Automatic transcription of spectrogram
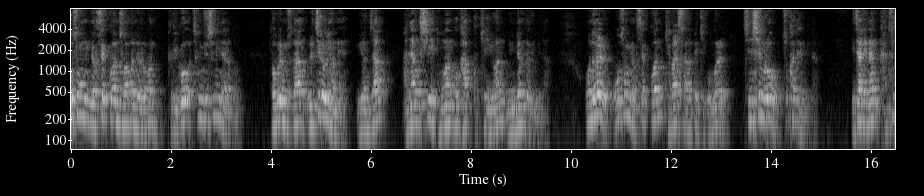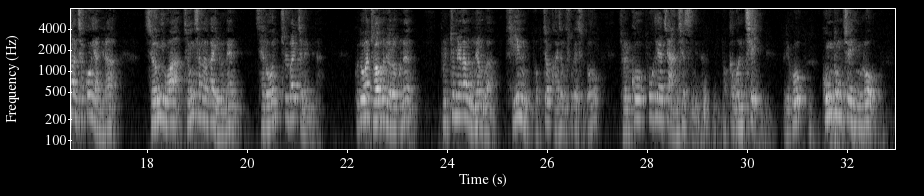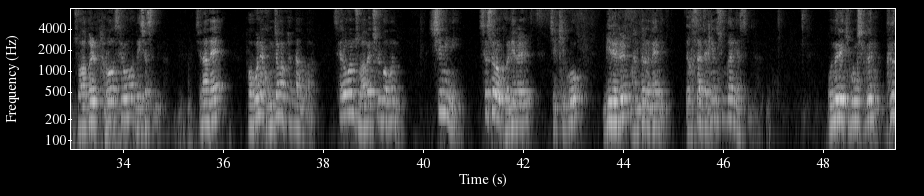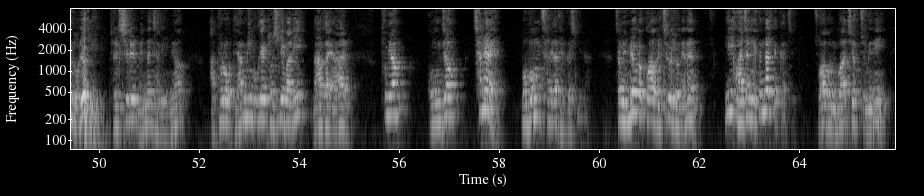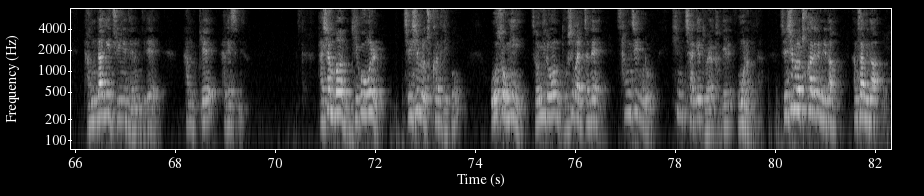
오송 역세권 조합원 여러분, 그리고 청주 시민 여러분, 더불어민주당 을지로위원회 위원장 안양시 동안구 갑 국회의원 민병덕입니다. 오늘 오송 역세권 개발 사업의 기공을 진심으로 축하드립니다. 이 자리는 단순한 착공이 아니라 정의와 정상화가 이뤄낸 새로운 출발점입니다. 그동안 조합원 여러분은 불투명한 운영과 긴 법적 과정 속에서도 결코 포기하지 않으셨습니다. 법과 원칙 그리고 공동체의 힘으로 조합을 바로 세워내셨습니다. 지난해 법원의 공정한 판단과 새로운 조합의 출범은 시민이 스스로 권리를 지키고 미래를 만들어낸 역사적인 순간이었습니다. 오늘의 기공식은 그 노력이 결실을 맺는 자리이며 앞으로 대한민국의 도시개발이 나아가야 할 투명, 공정, 참여의 모범 사례가 될 것입니다. 저는 임명덕과 을지로위원회는 이 과정이 끝날 때까지 조합원과 지역 주민이 당당히 주인이 되는 길에 함께 하겠습니다. 다시 한번 기공을 진심으로 축하드리고 오송이 정의로운 도시 발전의 상징으로 힘차게 도약하길 응원합니다. 진심으로 축하드립니다. 감사합니다.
